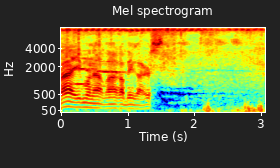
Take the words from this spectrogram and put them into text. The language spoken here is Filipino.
Bye muna mga kabigars.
